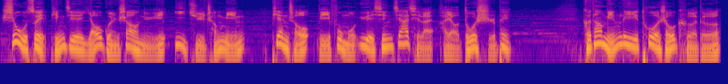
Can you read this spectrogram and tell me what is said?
十五岁凭借《摇滚少女》一举成名，片酬比父母月薪加起来还要多十倍。可当名利唾手可得。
